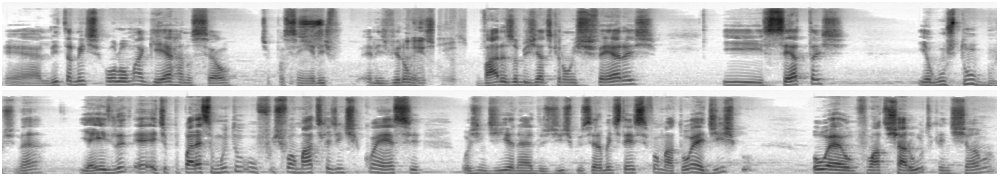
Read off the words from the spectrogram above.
é, literalmente rolou uma guerra no céu. Tipo assim, Isso. eles, eles viram É vários objetos que eram esferas e setas e alguns tubos, né? E aí é, é, tipo parece muito os formatos que a gente conhece hoje em dia, né, dos discos. Geralmente tem esse formato, ou é disco, ou é o formato charuto que a gente chama,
